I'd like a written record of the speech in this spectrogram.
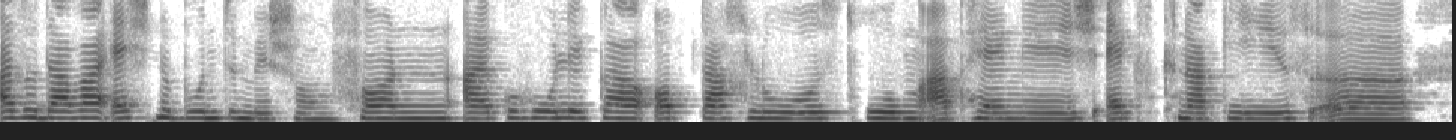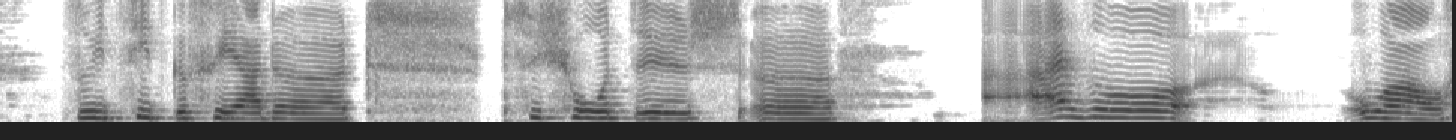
Also da war echt eine bunte Mischung von Alkoholiker, Obdachlos, Drogenabhängig, Ex-Knackis, äh, suizidgefährdet, psychotisch, äh, also Wow.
